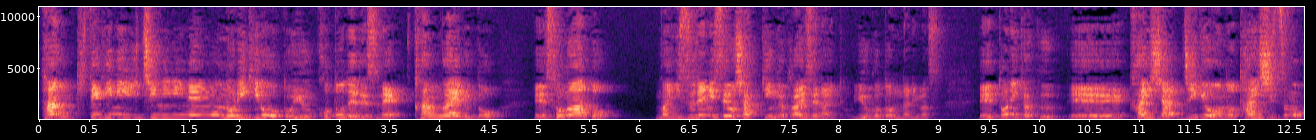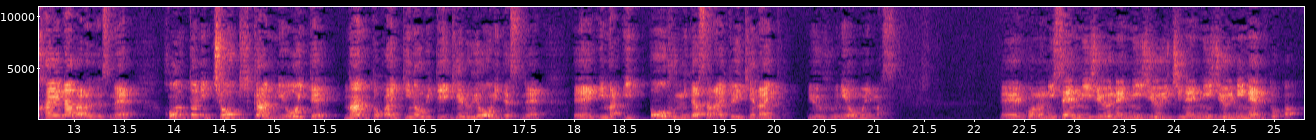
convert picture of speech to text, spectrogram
短期的に1、2年を乗り切ろうということでですね、考えると、えー、その後、まあ、いずれにせよ借金が返せないということになります。えー、とにかく、えー、会社、事業の体質も変えながらですね、本当に長期間において、なんとか生き延びていけるようにですね、えー、今一歩を踏み出さないといけないというふうに思います。えー、この2020年、21年、22年とか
